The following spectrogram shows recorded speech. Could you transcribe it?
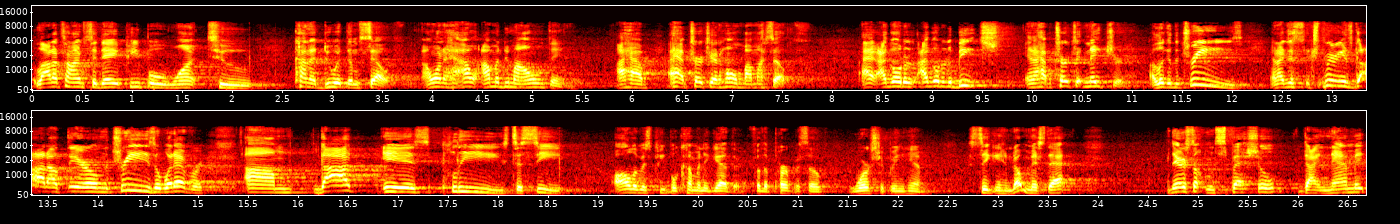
A lot of times today, people want to kind of do it themselves. I want to have, I'm gonna do my own thing. I have, I have church at home by myself. I, I, go to, I go to the beach and I have church at nature. I look at the trees and I just experience God out there on the trees or whatever. Um, God is pleased to see all of his people coming together for the purpose of worshiping him, seeking him. Don't miss that. There's something special, dynamic,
